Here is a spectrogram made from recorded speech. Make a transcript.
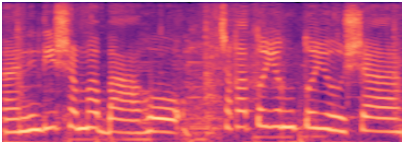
Ah, hindi siya mabaho. Tsaka tuyong tuyo siya.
